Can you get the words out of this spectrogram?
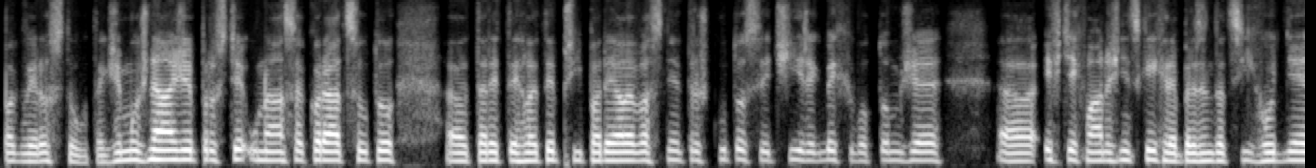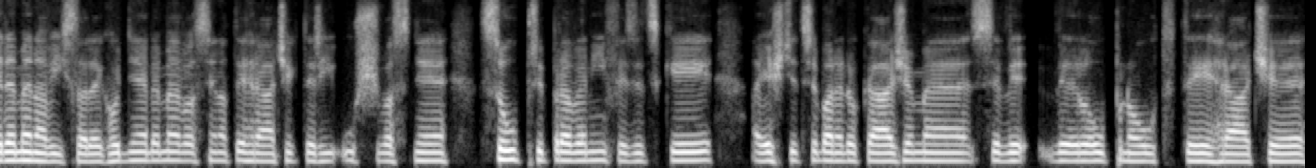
pak vyrostou. Takže možná, že prostě u nás akorát jsou to eh, tady tyhle ty případy, ale vlastně trošku to svědčí, řekl bych, o tom, že eh, i v těch mládežnických reprezentacích hodně jedeme na výsledek, hodně jedeme vlastně na ty hráče, kteří už vlastně jsou připravení fyzicky a ještě třeba nedokážeme si vy, vyloupnout ty hráče, eh,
